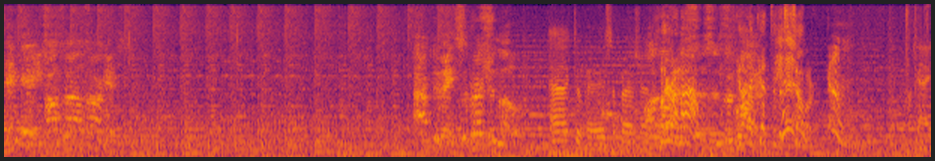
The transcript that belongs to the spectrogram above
Engage hostile targets. Activate suppression mode. Activate suppression. Clear them out. We gotta get to the cellar. Okay.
